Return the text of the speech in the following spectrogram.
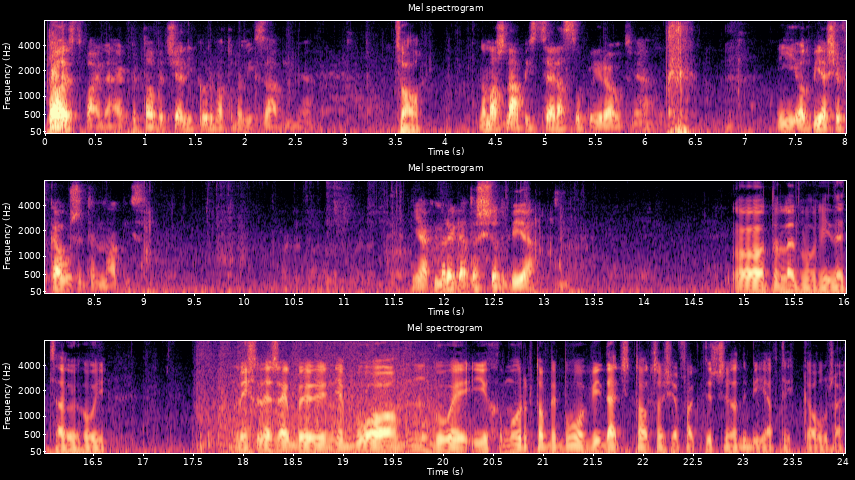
To pier- jest fajne, jakby to wycięli kurwa, to bym ich zabił, nie? Co? No masz napis Cera Supply Road, nie? I odbija się w kałuży ten napis. Jak mryga też się odbija. O, to ledwo widać cały chuj. Myślę, że jakby nie było mgły i chmur, to by było widać to, co się faktycznie odbija w tych kałużach.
